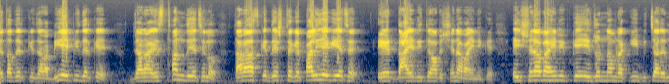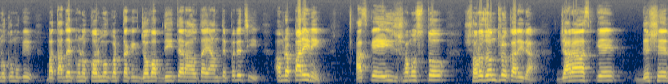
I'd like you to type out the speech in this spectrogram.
নেতাদেরকে, যারা বিএপিদেরকে যারা স্থান দিয়েছিল, তারা আজকে দেশ থেকে পালিয়ে গিয়েছে। এর দায় নিতে হবে সেনাবাহিনীকে। এই সেনাবাহিনীকে এই জন্য আমরা কি বিচারের মুখোমুখি বা তাদের কোনো কর্মকর্তাকে জবাবদিহিতার আওতায় আনতে পেরেছি? আমরা পারিনি। আজকে এই সমস্ত ষড়যন্ত্রকারীরা যারা আজকে দেশের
